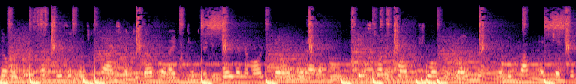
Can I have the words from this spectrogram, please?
The hotel is accepts basic credit cards and reserves the right to temporarily hold an amount prior to arrival. Guests are required to show a photo credit card at check-in.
